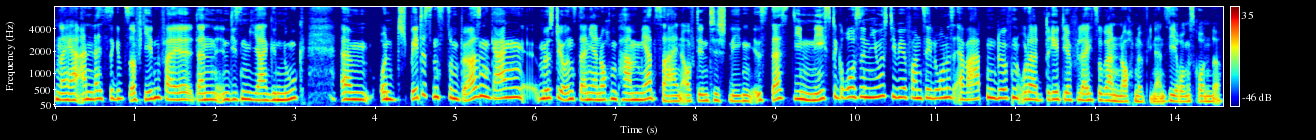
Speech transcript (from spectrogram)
Naja, Anlässe gibt es auf jeden Fall dann in diesem Jahr genug. Ähm, und spätestens zum Börsengang müsst ihr uns dann ja noch ein paar mehr Zahlen auf den Tisch legen. Ist das die nächste große News, die wir von Celonis erwarten dürfen oder dreht ihr vielleicht sogar noch eine Finanzierungsrunde?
